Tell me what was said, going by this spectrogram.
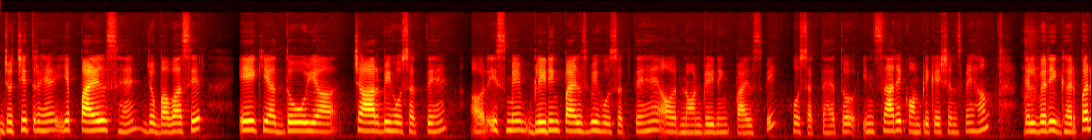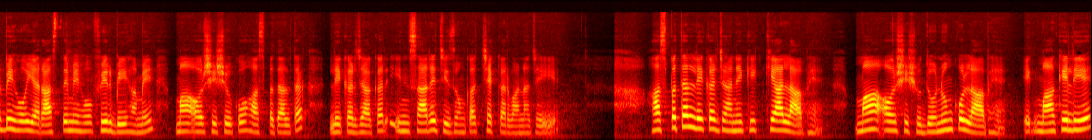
जो चित्र है, ये पाइल्स हैं जो बवासीर एक या दो या चार भी हो सकते हैं। और इसमें ब्लीडिंग पाइल्स भी हो सकते हैं और नॉन ब्लीडिंग पाइल्स भी हो सकता है। तो इन सारे कॉम्प्लिकेशंस में हम डिलीवरी घर पर भी हो या रास्ते में हो, फिर भी हमें माँ और शिशु को अस्पताल तक लेकर जाकर इन सारे चीज़ों का चेक करवाना चाहिए। अस्पताल लेकर जाने की क्या लाभ हैं? माँ और शिशु दोनों को लाभ हैं। एक माँ के लिए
